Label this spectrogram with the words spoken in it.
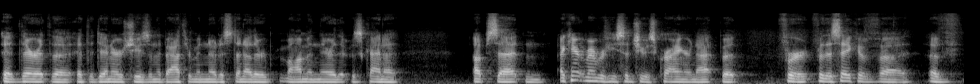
there at the at the dinner, she was in the bathroom and noticed another mom in there that was kind of upset, and I can't remember if you said she was crying or not, but for for the sake of uh, of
